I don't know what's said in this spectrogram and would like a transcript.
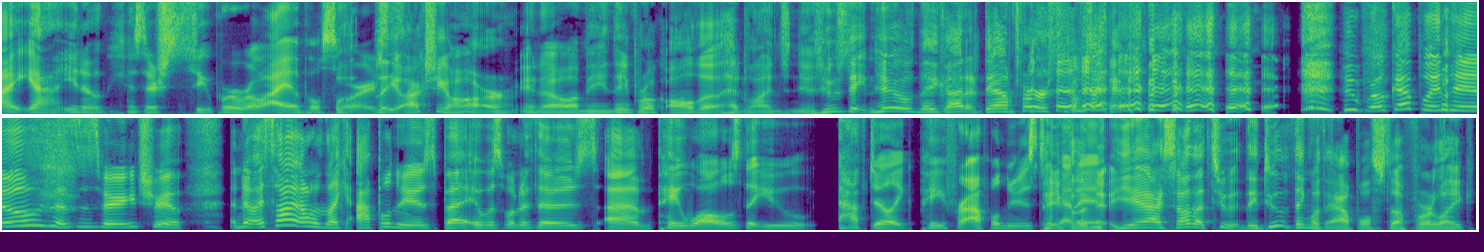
I yeah, you know, because they're super reliable Well, they actually are. You know, I mean, they broke all the headlines and news. Who's dating who? They got it down first. You know who broke up with who? This is very true. No, I saw it on like Apple News, but it was one of those um paywalls that you have to like pay for Apple News to Pay get for the it. new- yeah, I saw that too. They do the thing with Apple stuff where like.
